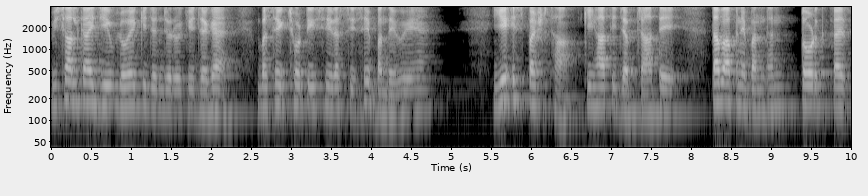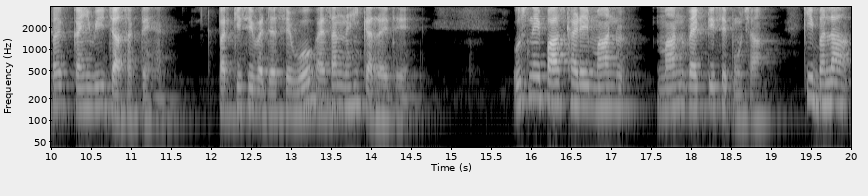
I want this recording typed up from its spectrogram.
विशालकाय जीव लोहे की जंजीरों की जगह बस एक छोटी सी रस्सी से बंधे हुए हैं। ये स्पष्ट था कि हाथी जब चाहते तब अपने बंधन तोड़ कर पर कहीं भी जा सकते हैं। पर किसी वजह से वो ऐसा नहीं कर रहे थे। उसने पास खड़े मान मान व्यक्ति से पूछा कि, भला,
